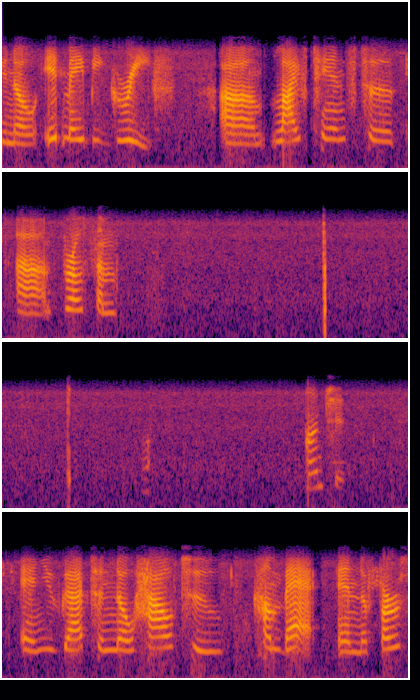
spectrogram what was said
You know, it may be grief. Um, life tends to um, throw some punches, and you've got to know how to come back. And the first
